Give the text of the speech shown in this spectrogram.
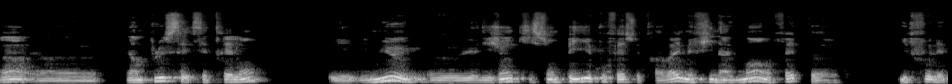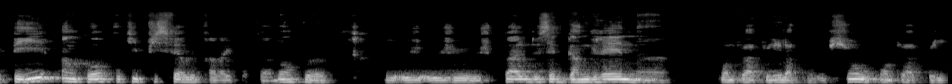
Hein, euh, et en plus, c'est, c'est très long. Et, et mieux, euh, il y a des gens qui sont payés pour faire ce travail, mais finalement, en fait, euh, il faut les payer encore pour qu'ils puissent faire le travail pour toi. Donc, euh, je, je, je, parle de cette gangrène euh, qu'on peut appeler la corruption ou qu'on peut appeler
